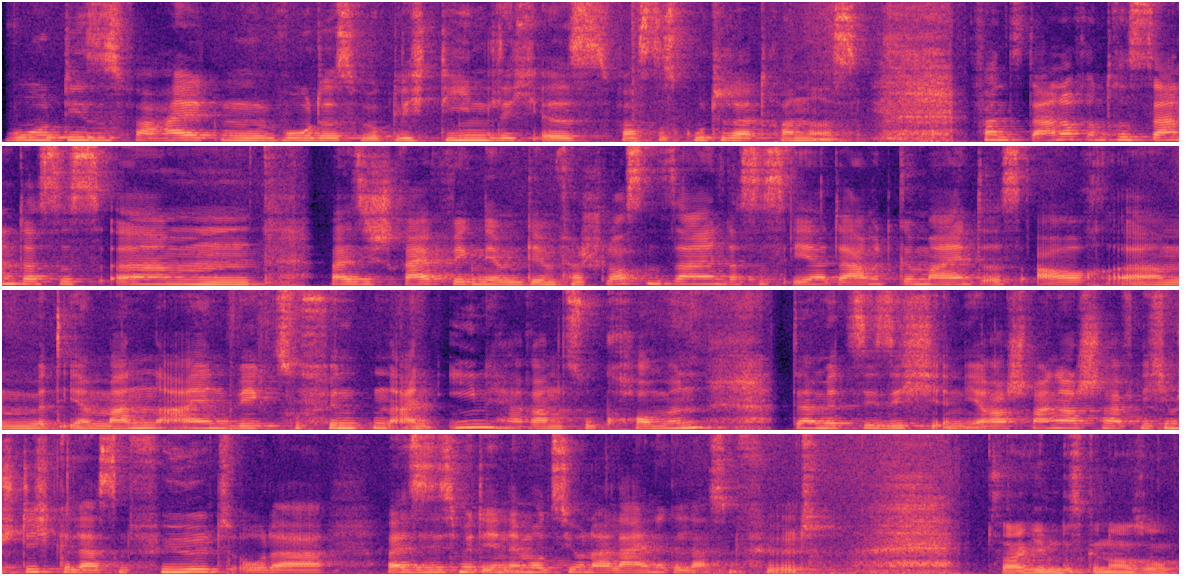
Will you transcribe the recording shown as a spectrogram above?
Wo dieses Verhalten, wo das wirklich dienlich ist, was das Gute daran ist. Ich fand es da noch interessant, dass es, ähm, weil sie schreibt wegen dem, dem Verschlossensein, dass es eher damit gemeint ist, auch ähm, mit ihrem Mann einen Weg zu finden, an ihn heranzukommen, damit sie sich in ihrer Schwangerschaft nicht im Stich gelassen fühlt oder weil sie sich mit ihren Emotionen alleine gelassen fühlt. Sag ihm das genauso.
